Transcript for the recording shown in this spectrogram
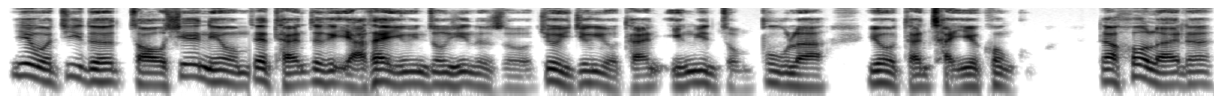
因为我记得早些年我们在谈这个亚太营运中心的时候，就已经有谈营运总部啦，也有谈产业控股。但后来呢，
